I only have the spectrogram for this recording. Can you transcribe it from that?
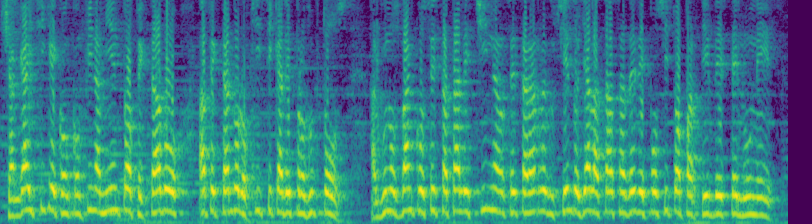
Shanghái sigue con confinamiento afectado, afectando logística de productos. Algunos bancos estatales chinos estarán reduciendo ya la tasa de depósito a partir de este lunes.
